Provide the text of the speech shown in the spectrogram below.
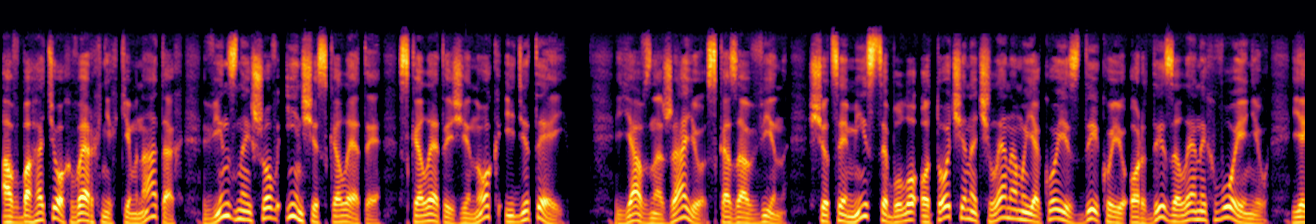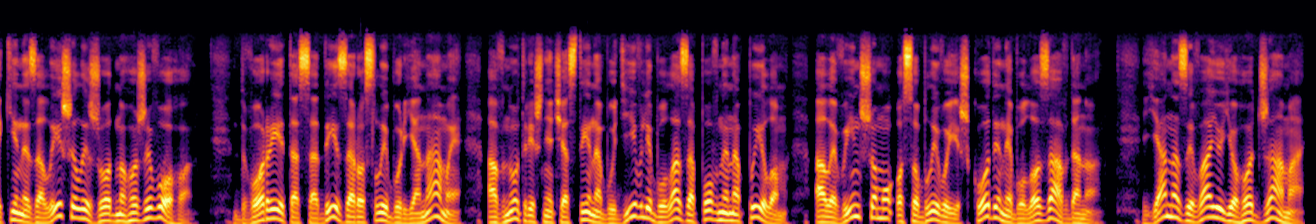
А в багатьох верхніх кімнатах він знайшов інші скелети скелети жінок і дітей. Я взнажаю, сказав він, що це місце було оточене членами якоїсь дикої орди зелених воїнів, які не залишили жодного живого. Двори та сади заросли бур'янами, а внутрішня частина будівлі була заповнена пилом, але в іншому особливої шкоди не було завдано. Я називаю його Джама,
